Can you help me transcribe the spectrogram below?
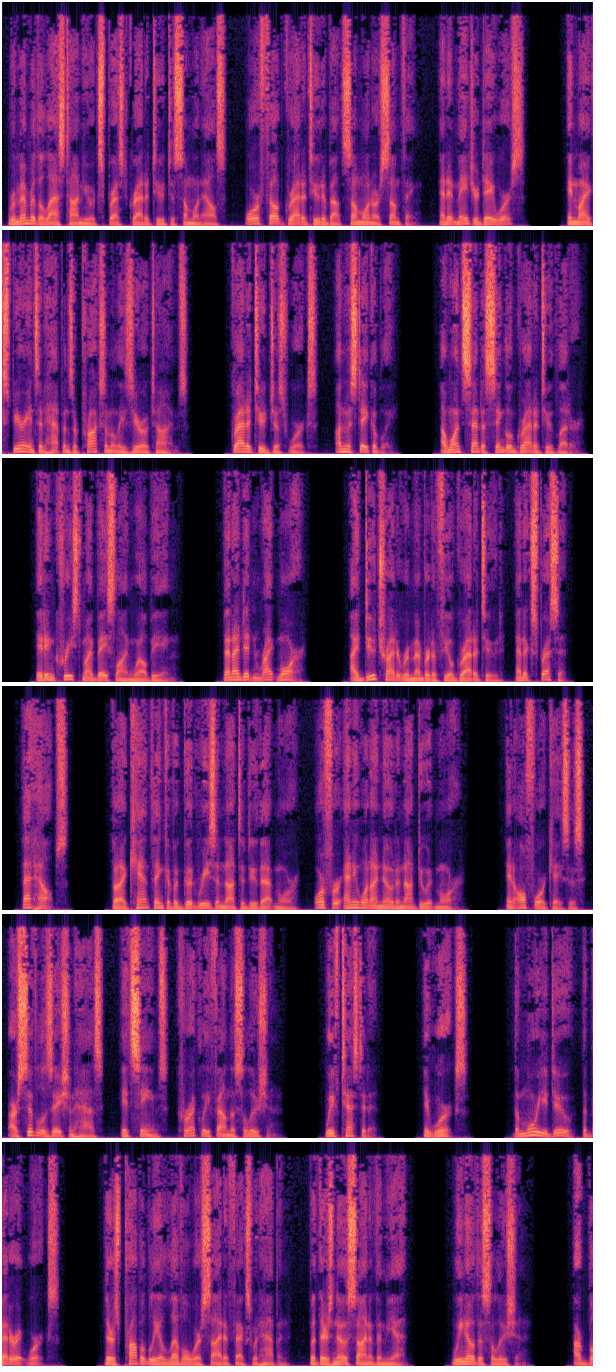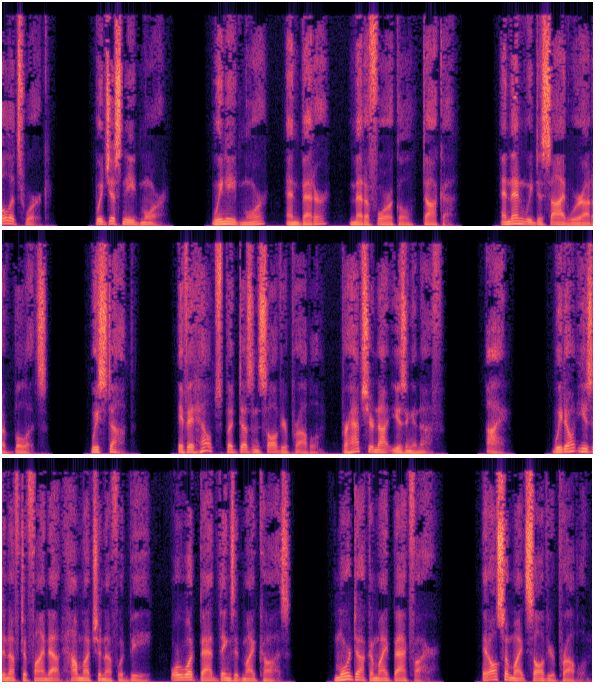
Remember the last time you expressed gratitude to someone else, or felt gratitude about someone or something, and it made your day worse? In my experience, it happens approximately zero times. Gratitude just works, unmistakably. I once sent a single gratitude letter. It increased my baseline well being. Then I didn't write more. I do try to remember to feel gratitude and express it. That helps. But I can't think of a good reason not to do that more, or for anyone I know to not do it more. In all four cases, our civilization has, it seems, correctly found the solution. We've tested it. It works. The more you do, the better it works. There's probably a level where side effects would happen, but there's no sign of them yet. We know the solution. Our bullets work. We just need more. We need more, and better, metaphorical, Dakka. And then we decide we're out of bullets. We stop. If it helps but doesn't solve your problem, perhaps you're not using enough. I. We don't use enough to find out how much enough would be, or what bad things it might cause. More Dakka might backfire. It also might solve your problem.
